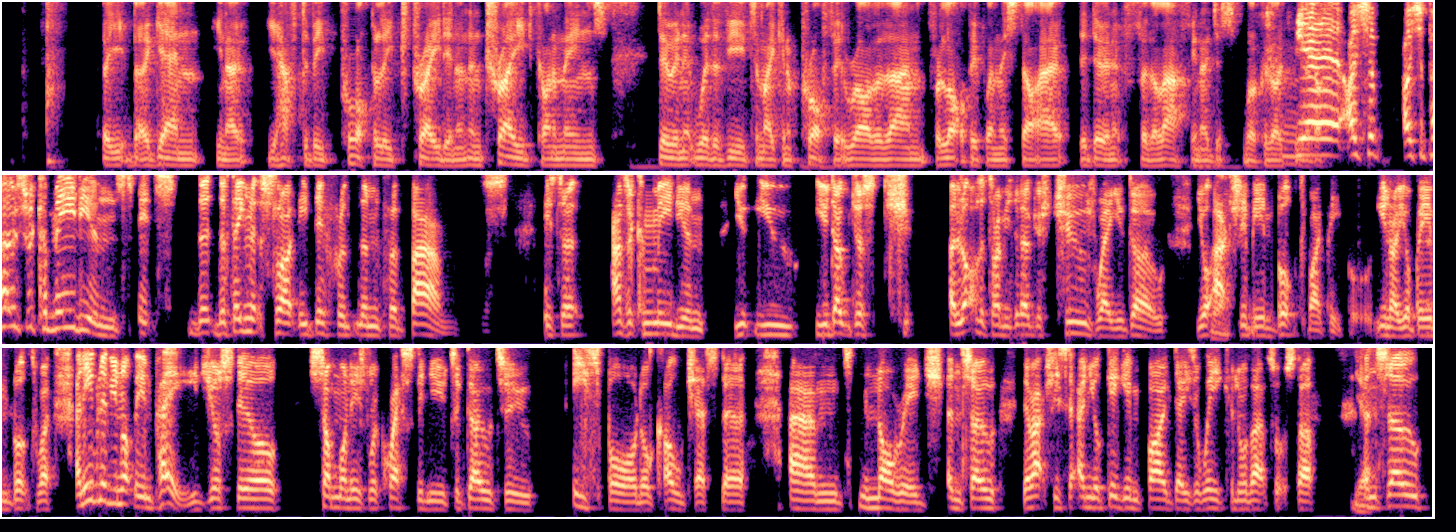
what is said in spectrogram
But but again, you know, you have to be properly trading, and, and trade kind of means doing it with a view to making a profit rather than for a lot of people when they start out they're doing it for the laugh you know just well because i mm. yeah I, su- I suppose for comedians it's the, the thing that's slightly different than for bands is that as a comedian you you you don't just ch- a lot of the time you don't just choose where you go. You're right. actually being booked by people. You know you're being booked by and even if you're not being paid you're still someone is requesting you to go to Eastbourne or Colchester and Norwich. And so they're actually, and you're gigging five days a week and all that sort of stuff. Yeah. And so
